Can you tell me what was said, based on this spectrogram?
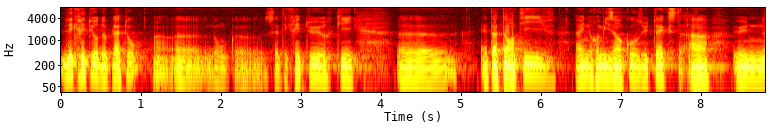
l'écriture de plateau, hein, donc cette écriture qui est attentive à une remise en cause du texte, à une,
